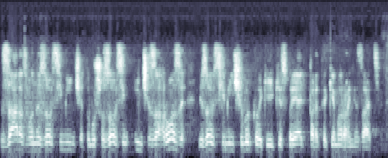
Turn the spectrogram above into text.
зараз вони зовсім інші, тому що зовсім інші загрози і зовсім інші виклики, які стоять перед такими організаціями.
